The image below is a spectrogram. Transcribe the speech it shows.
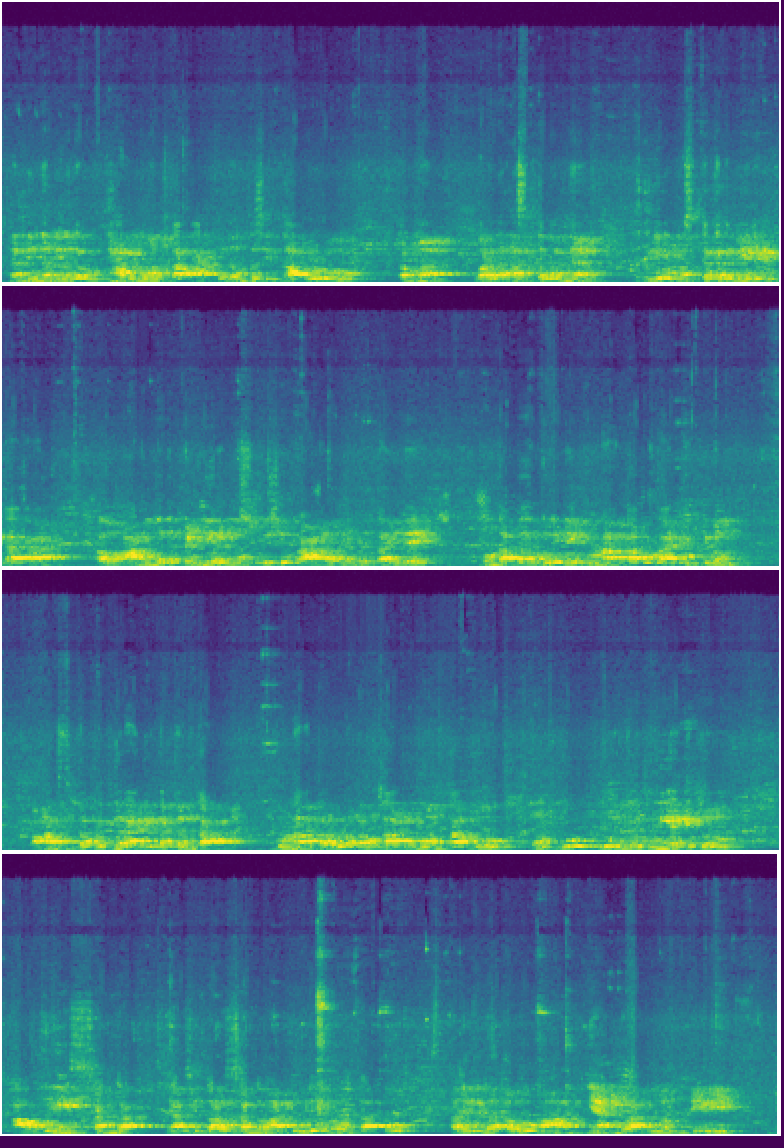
ನನ್ನಿಂದ ನಿನಗೆ ಉದ್ಧಾರ ಎನ್ನುವಂತಾಗ್ತದಂತ ಸಿದ್ಧಾರೂಢರು ತಮ್ಮ ವರದ ಹಸ್ತವನ್ನು ಹುಲಿಯ ಮಸ್ತಕದ ಮೇಲೆ ಇಟ್ಟಾಗ ಅದು ಆನಂದದ ಕಣ್ಣೀರನ್ನು ಸುರಿಸಿ ಪ್ರಾಣವನ್ನು ಬಿಡ್ತಾ ಇದೆ. ಒಂದು ಅದರ ಹುಲಿಗೆ ಗುರುನಾಥಾರೂಢರಾಗಿ ಹುಟ್ಟಿ ಬಂತು ಮಹಾನ್ ಸ್ಥಿತಪ್ರಜ್ಞರಾಗಿರ್ತಕ್ಕಂಥ ಗುರುನಾಥರವರ ಅವತಾರ ಅನ್ನುವಂಥದ್ದು ಕೂಡಲೇ ಹುಲಿಯಾಗಿದ್ದರು ಆ ಹುಲಿ ಸಂಘ, ಯಾರು ಸಿದ್ಧಾರ್ಥ ಸಂಘ ಮಾಡ್ತು ಹುಲಿ ಅನ್ನುವಂಥದ್ದು, ಅದರಿಂದ ಅವರು ಮಹಾನ್ ಜ್ಞಾನಿಗಳಾಗುವಂತೇಳಿ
